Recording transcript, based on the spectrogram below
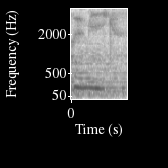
de mix.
